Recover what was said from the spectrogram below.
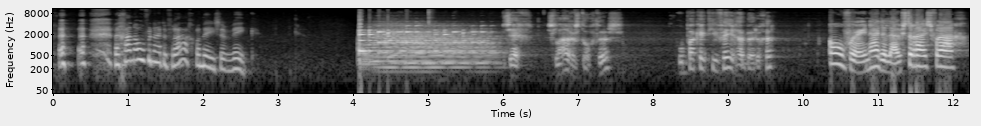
We gaan over naar de vraag van deze week. Zeg, slagersdochters, hoe bak ik die vegaburger? Over naar de luisteraarsvraag.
